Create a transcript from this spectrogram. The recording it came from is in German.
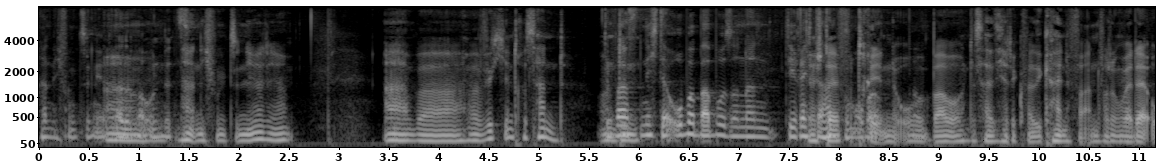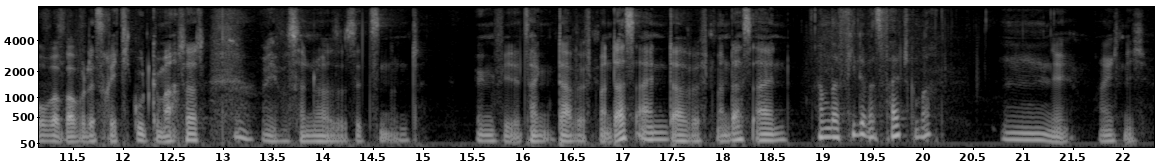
Hat nicht funktioniert. Also war Ähm, unnütz. Hat nicht funktioniert, ja. Aber war wirklich interessant. Du Und warst dann nicht der Oberbabbo, sondern die der rechte Hand vom Ober stellvertretende Oberbabbo. Das heißt, ich hatte quasi keine Verantwortung, weil der Oberbabbo das richtig gut gemacht hat. Ja. Und ich muss dann nur so sitzen und irgendwie zeigen, da wirft man das ein, da wirft man das ein. Haben da viele was falsch gemacht? Hm, nee, eigentlich nicht.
